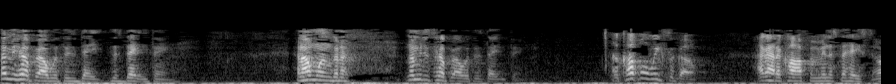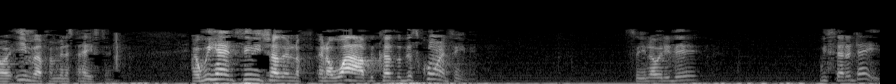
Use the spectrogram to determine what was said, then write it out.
Let me help you out with this date, this dating thing. And I'm gonna let me just help you out with this dating thing. A couple of weeks ago, I got a call from Minister Haston, or an email from Minister Haston. And we hadn't seen each other in a, in a while because of this quarantining. So you know what he did? We set a date.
